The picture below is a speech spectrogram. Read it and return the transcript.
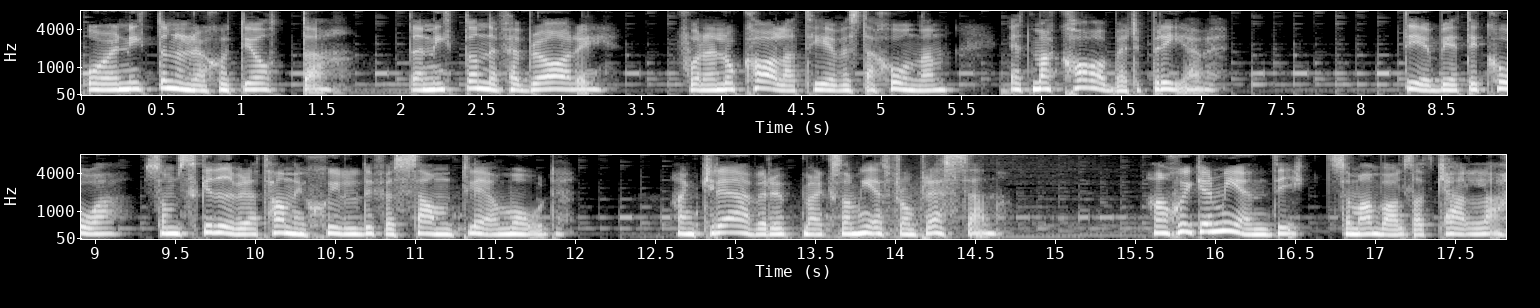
År 1978, den 19 februari, får den lokala tv-stationen ett makabert brev. Det är BTK som skriver att han är skyldig för samtliga mord. Han kräver uppmärksamhet från pressen. Han skickar med en dikt som han valt att kalla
